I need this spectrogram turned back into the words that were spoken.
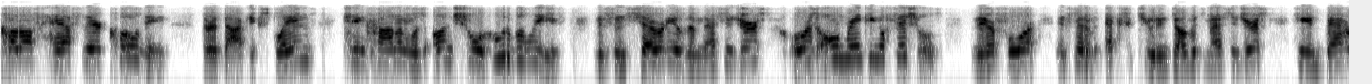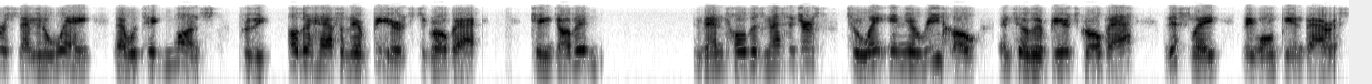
cut off half their clothing. The Radak explains King Hanun was unsure who to believe, the sincerity of the messengers or his own ranking officials. Therefore, instead of executing David's messengers, he embarrassed them in a way that would take months for the other half of their beards to grow back. King David then told his messengers to wait in Jericho until their beards grow back. This way, they won't be embarrassed.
